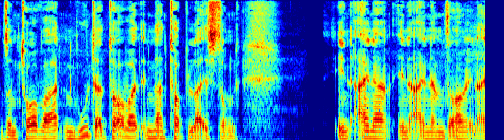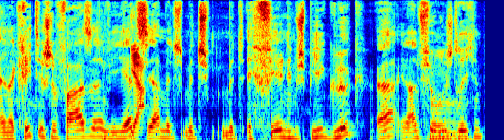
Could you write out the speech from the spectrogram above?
so ein Torwart, ein guter Torwart in einer Top-Leistung. In einer, in einem, sagen wir, mal, in einer kritischen Phase wie jetzt, Ja. ja, mit, mit, mit fehlendem Spielglück, ja, in Anführungsstrichen.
